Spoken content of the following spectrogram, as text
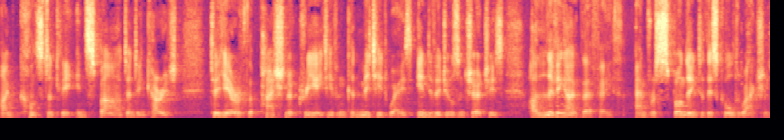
I'm constantly inspired and encouraged to hear of the passionate, creative, and committed ways individuals and churches are living out their faith and responding to this call to action,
